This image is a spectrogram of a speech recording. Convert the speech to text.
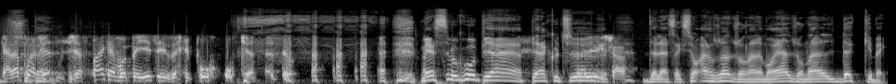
Qu'elle en profite, j'espère qu'elle va payer ses impôts au Canada. Merci beaucoup, Pierre. Pierre Couture, de la section Argent du Journal de Montréal, Journal de Québec.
